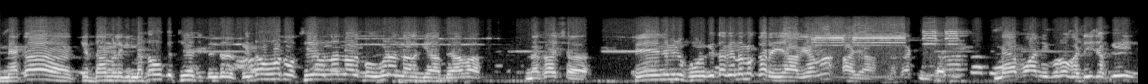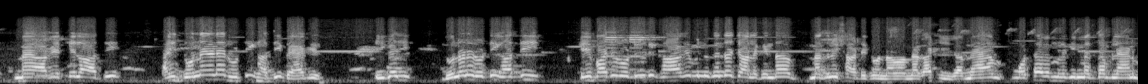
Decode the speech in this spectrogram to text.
ਮੈਂ ਕਿਹਾ ਕਿੱਦਾਂ ਮਿਲ ਗਈ? ਮੈਂ ਕਿਹਾ ਉਹ ਕਿੱਥੇ ਆ ਜਤਿੰਦਰ? ਕਹਿੰਦਾ ਉਹ ਤਾਂ ਉੱਥੇ ਆ, ਉਹਨਾਂ ਨਾਲ ਬਹੂਣਾ ਨਾਲ ਗਿਆ ਪਿਆ ਵਾ। ਮੈਂ ਕਿਹਾ ਅੱਛਾ। ਫੇਰ ਇਹਨੇ ਮੈਨੂੰ ਫੋਨ ਕੀਤਾ ਕਹਿੰਦਾ ਮੈਂ ਘਰੇ ਆ ਗਿਆ ਵਾਂ ਆ ਜਾ। ਮੈਂ ਕਿਹਾ ਠੀਕ ਆ ਜੀ। ਮੈਂ ਭਵਾਨੀਪੁਰੋਂ ਗੱਡੀ ਚੱਕੀ ਮੈਂ ਆ ਕੇ ਇੱਥੇ ਲਾਤੀ। ਅਸੀਂ ਦੋਨਾਂ ਜਣੇ ਰੋਟੀ ਖਾਧੀ ਬਹਿ ਕੇ ਠੀਕ ਆ ਜੀ। ਦੋਨਾਂ ਨੇ ਰੋਟੀ ਖਾਧੀ ਤੇ ਬਾਅਦ ਚੋਂ ਰੋਟੀ ਰੋਟੀ ਖਾ ਕੇ ਮੈਨੂੰ ਕਹਿੰਦਾ ਚੱਲ ਕਹਿੰਦਾ ਮੈਂ ਤੈਨੂੰ ਛੱਡ ਕੇ ਆਉਣਾ ਵਾ। ਮੈਂ ਕਿਹਾ ਠੀਕ ਆ। ਮੈਂ ਮੋਟਰਸਾਈਕਲ ਮਿਲ ਗਈ ਮੈਂ ਤਾਂ ਪਲਾਨ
